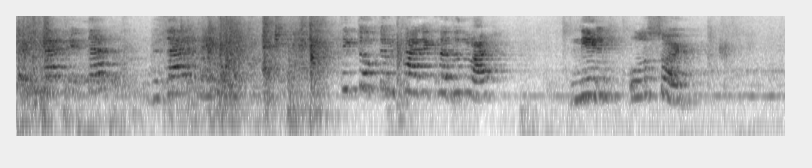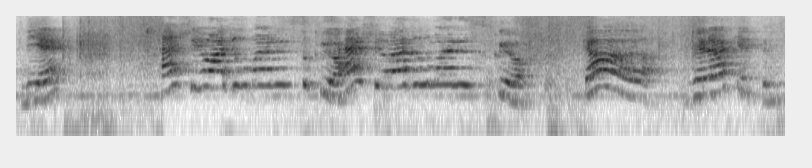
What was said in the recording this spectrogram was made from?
Çünkü gerçekten güzelmiş. TikTok'ta bir tane kadın var. Nil Ulusoy diye. Her şeyi o acılı mayonezi sıkıyor. Her şeyi o acılı mayonezi sıkıyor. Ya merak ettim.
